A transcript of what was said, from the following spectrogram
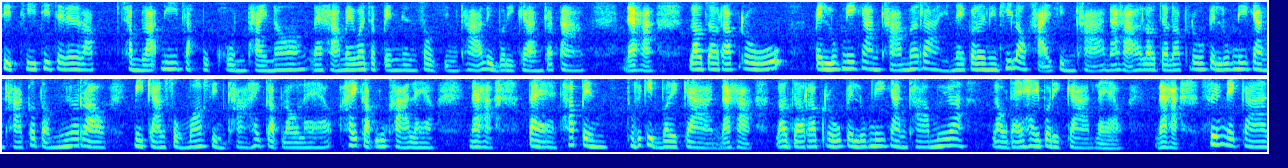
สิทธิที่จะได้รับชำระหนี้จากบุคคลภายนอกนะคะ ไม่ว่าจะเป็นเงินสดสินค้าหรือบริการก็ตามนะคะ เราจะรับรู้ เป็นลูกหนี้การค้าเมื่อไหร่ ในกรณีที่เราขายสินค้านะคะ เราจะรับรู้เป็นลูกหนี้การค้าก็ต่อเมื่อเรามีการส่งมอบสินค้าให้กับเราแล้ว ให้กับลูกค้าแล้วนะคะ แต่ถ้าเป็นธุรกิจบริการนะคะ เราจะรับรู้เป็นลูกหนี้การค้าเมื่อเราได้ให้บริการแล้วนะคะ ซึ่งในการ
